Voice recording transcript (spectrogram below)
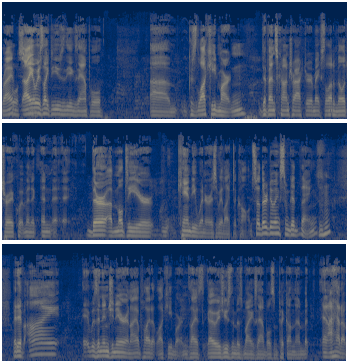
right? course, I yeah. always like to use the example because Lockheed Martin, defense contractor, makes a lot of Mm. military equipment, and uh, they're a multi-year CandE winner, as we like to call them. So they're doing some good things. Mm-hmm. But if I it was an engineer and I applied at Lockheed Martin, I, I always use them as my examples and pick on them. But and I had a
